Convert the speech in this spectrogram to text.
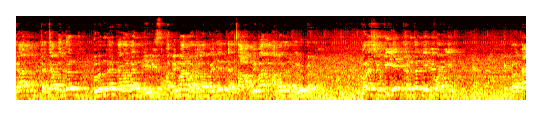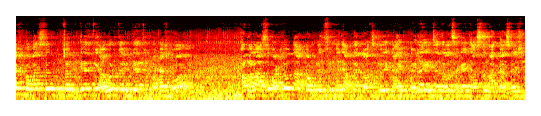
त्या त्याच्याबद्दल पुरंदरकरांना नेहमीच अभिमान वाटला पाहिजे. त्याचा अभिमान आम्हाला जरूर वाटतो. मला शेवटी एक खंत नेहमी वाटली की प्रकाश पवार सर तुमचा विद्यार्थी आवडता विद्यार्थी प्रकाश पवार. हा मला असं वाटलं होतं अकाउंटन्सीमध्ये आपल्या क्लासमध्ये काय पहिला यायचा त्याला सगळ्यात जास्त मार्क असायची.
